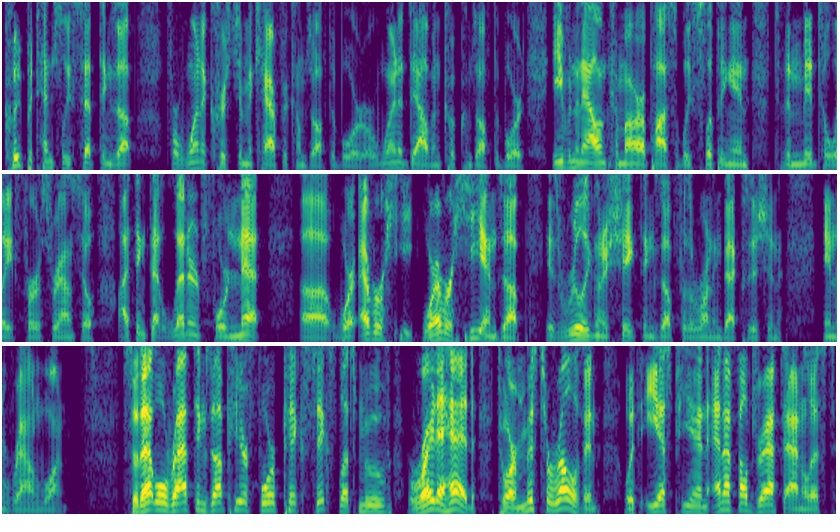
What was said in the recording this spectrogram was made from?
could potentially set things up for when a Christian McCaffrey comes off the board or when a Dalvin Cook comes off the board, even an Alvin Kamara possibly slipping in to the mid to late first round. So I think that Leonard Fournette. Uh, wherever he wherever he ends up is really going to shake things up for the running back position in round one. So that will wrap things up here for pick six. Let's move right ahead to our Mr. Relevant with ESPN NFL draft analyst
